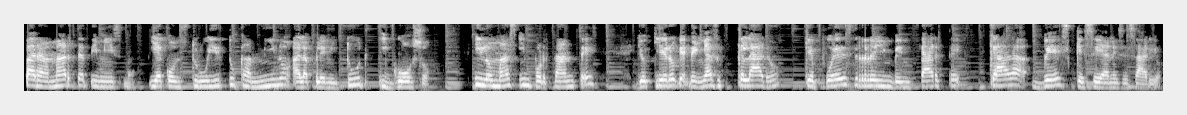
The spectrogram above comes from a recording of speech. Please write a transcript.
para amarte a ti mismo y a construir tu camino a la plenitud y gozo. Y lo más importante, yo quiero que tengas claro que puedes reinventarte cada vez que sea necesario.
